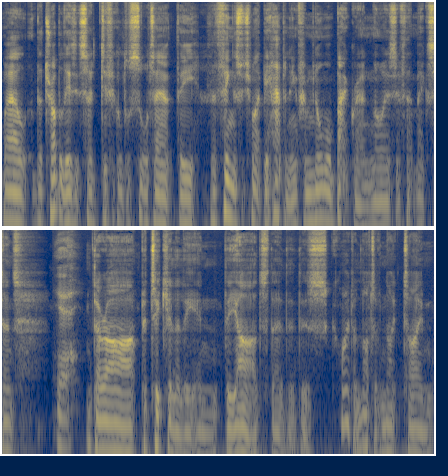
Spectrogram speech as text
Well, the trouble is, it's so difficult to sort out the, the things which might be happening from normal background noise, if that makes sense. Yeah, There are, particularly in the yards, there, there- there's quite a lot of nighttime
